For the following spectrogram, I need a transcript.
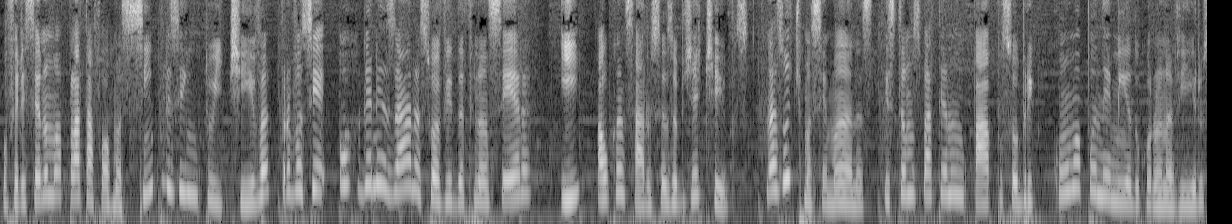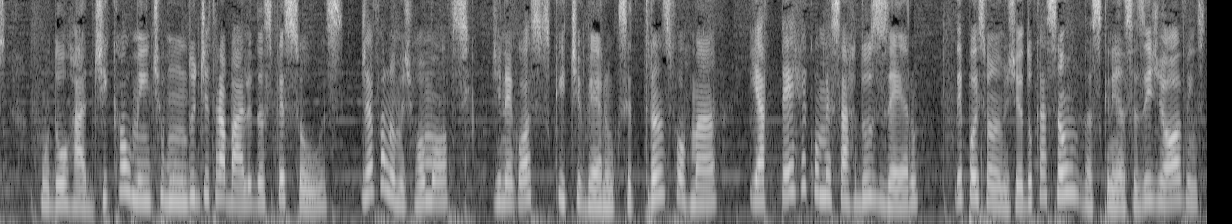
oferecendo uma plataforma simples e intuitiva para você organizar a sua vida financeira e alcançar os seus objetivos. Nas últimas semanas, estamos batendo um papo sobre como a pandemia do coronavírus mudou radicalmente o mundo de trabalho das pessoas. Já falamos de home office, de negócios que tiveram que se transformar e até recomeçar do zero. Depois falamos de educação das crianças e jovens,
